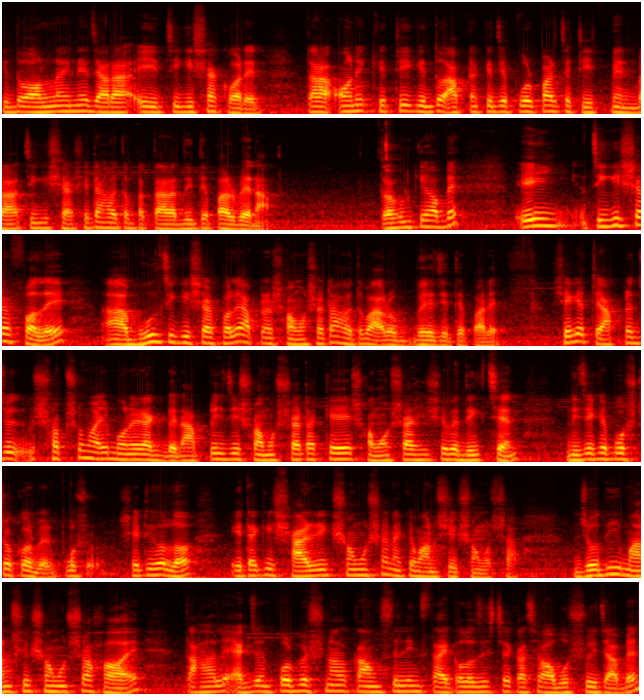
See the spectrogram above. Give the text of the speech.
কিন্তু অনলাইনে যারা এই চিকিৎসা করেন তারা অনেক ক্ষেত্রেই কিন্তু আপনাকে যে প্রপার যে ট্রিটমেন্ট বা চিকিৎসা সেটা হয়তো তারা দিতে পারবে না। তখন কি হবে? এই চিকিৎসার ফলে ভুল চিকিৎসার ফলে আপনার সমস্যাটা হয়তো আরও বেড়ে যেতে পারে। সেক্ষেত্রে আপনার যে সবসময় মনে রাখবেন, আপনি যে সমস্যাটাকে সমস্যা হিসেবে দেখছেন, নিজেকে প্রশ্ন করবেন সেটি হলো, এটা কি শারীরিক সমস্যা নাকি মানসিক সমস্যা? যদি মানসিক সমস্যা হয়, তাহলে একজন প্রফেশনাল কাউন্সিলিং সাইকোলজিস্টের কাছে অবশ্যই যাবেন।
